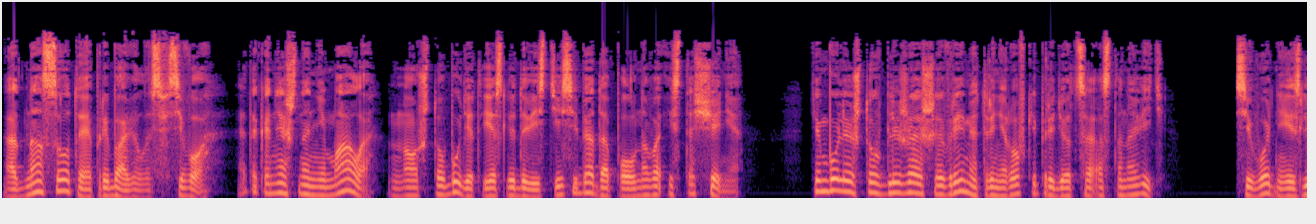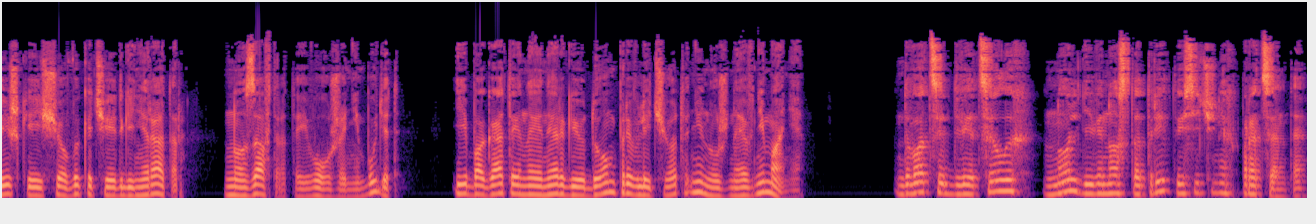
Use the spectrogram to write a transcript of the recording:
Одна сотая прибавилась всего. Это, конечно, немало, но что будет, если довести себя до полного истощения? Тем более, что в ближайшее время тренировки придется остановить. Сегодня излишки еще выкачает генератор, но завтра-то его уже не будет, и богатый на энергию дом привлечет ненужное внимание. 22,093%.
